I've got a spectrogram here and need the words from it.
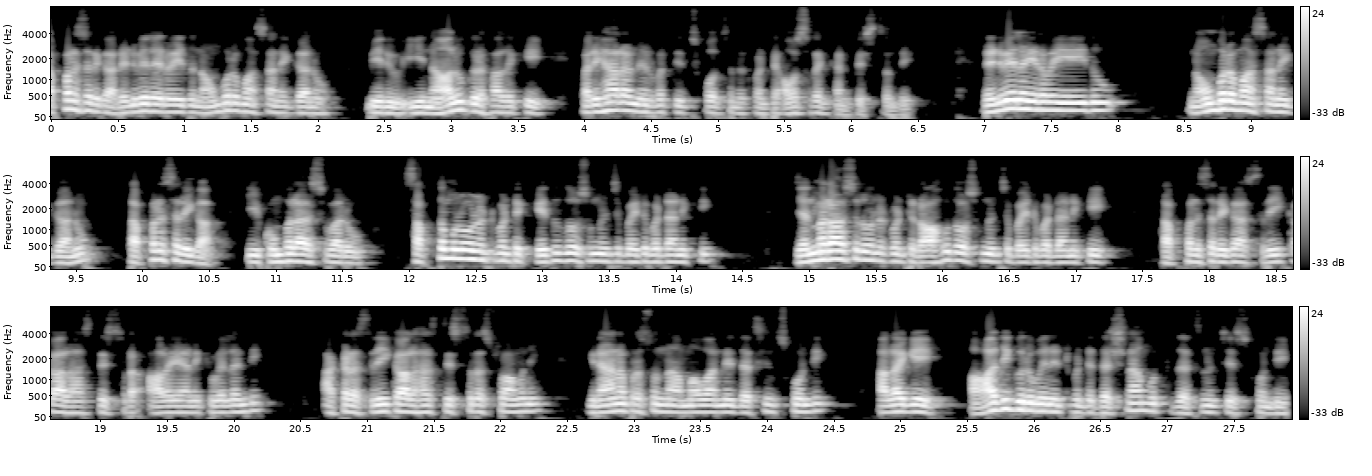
తప్పనిసరిగా రెండు వేల ఇరవై ఐదు నవంబర్ మాసానికి గాను మీరు ఈ నాలుగు గ్రహాలకి పరిహారం నిర్వర్తించుకోవాల్సినటువంటి అవసరం కనిపిస్తుంది. రెండు వేల ఇరవై ఐదు నవంబర్ మాసానికి గాను తప్పనిసరిగా ఈ కుంభరాశి వారు సప్తములో ఉన్నటువంటి కేతు దోషం నుంచి బయటపడడానికి జన్మరాశిలో ఉన్నటువంటి రాహుదోషం నుంచి బయటపడడానికి తప్పనిసరిగా శ్రీకాళహస్తీశ్వర ఆలయానికి వెళ్ళండి. అక్కడ శ్రీకాళహస్తీశ్వర స్వామిని జ్ఞానప్రసన్న అమ్మవారిని దర్శించుకోండి. అలాగే ఆది గురువైనటువంటి దక్షిణామూర్తి దర్శనం చేసుకోండి.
